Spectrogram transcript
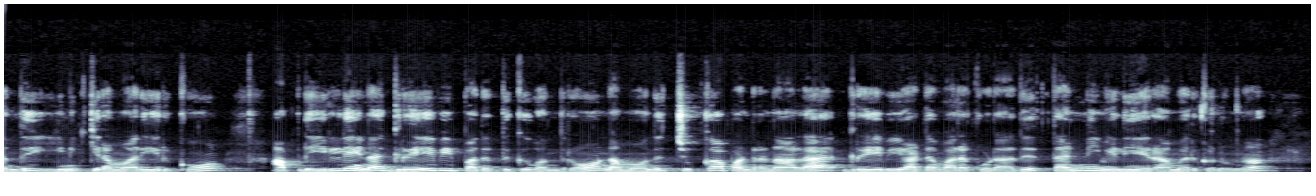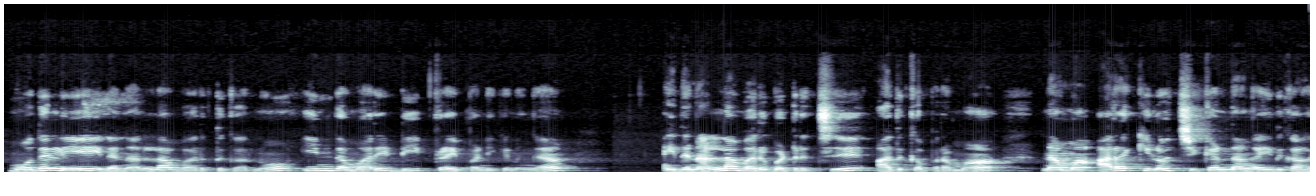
வந்து இனிக்கிற மாதிரி இருக்கும். அப்படி இல்லைன்னா கிரேவி பதத்துக்கு வந்துடும் நம்ம வந்து சுக்கா பண்ணுறனால கிரேவி ஆட்டம் வரக்கூடாது. தண்ணி வெளியேறாமல் இருக்கணும்னா முதல்லையே இதை நல்லா வறுத்துக்கணும் இந்த மாதிரி டீப் ஃப்ரை பண்ணிக்கணுங்க. இது நல்லா வறுபட்டுருச்சு. அதுக்கப்புறமா நம்ம அரை கிலோ சிக்கன் தாங்க இதுக்காக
